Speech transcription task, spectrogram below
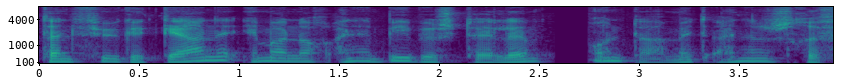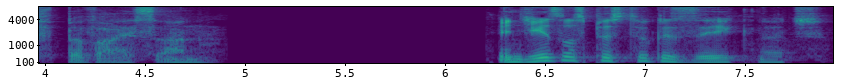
dann füge gerne immer noch eine Bibelstelle und damit einen Schriftbeweis an. In Jesus bist du gesegnet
